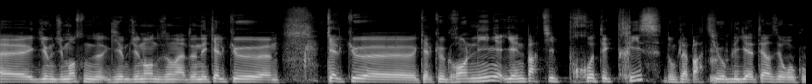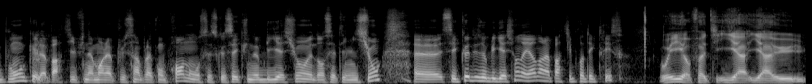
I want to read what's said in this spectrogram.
Euh, Guillaume, Dumont, nous, Guillaume Dumont nous en a donné quelques, euh, quelques, quelques grandes lignes. Il y a une partie protectrice, donc la partie Mhm. obligataire zéro coupon, qui est la Mhm. partie finalement la plus simple à comprendre. On sait ce que c'est qu'une obligation dans cette émission. C'est que des obligations d'ailleurs dans la partie protectrice? Oui, en fait, il y a, y a eu.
